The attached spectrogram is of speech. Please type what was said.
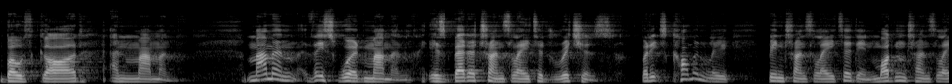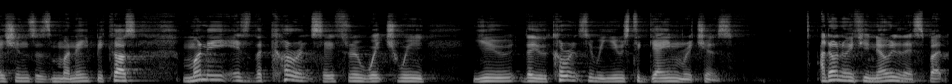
both God and mammon. Mammon, this word mammon, is better translated riches, but it's commonly been translated in modern translations as money because money is the currency through which we use, the currency we use to gain riches. I don't know if you know this, but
